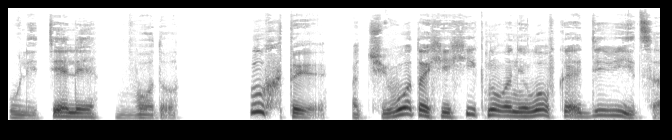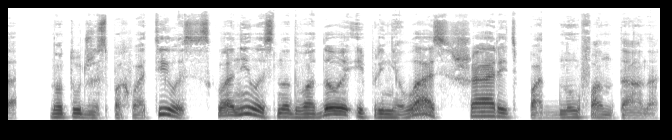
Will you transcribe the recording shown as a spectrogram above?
улетели в воду. «Ух ты!» — отчего-то хихикнула неловкая девица, но тут же спохватилась, склонилась над водой и принялась шарить по дну фонтана.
